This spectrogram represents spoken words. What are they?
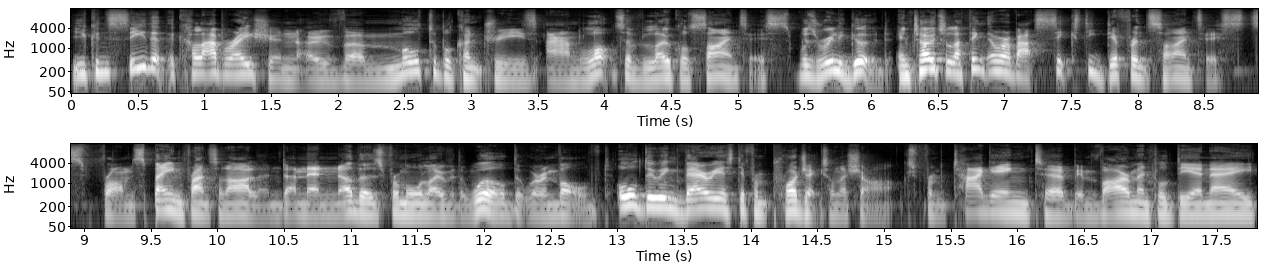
you can see that the collaboration over multiple countries and lots of local scientists was really good. In total, I think there were about 60 different scientists from Spain, France, and Ireland, and then others from all over the world that were involved, all doing various different projects on the sharks, from tagging to environmental DNA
